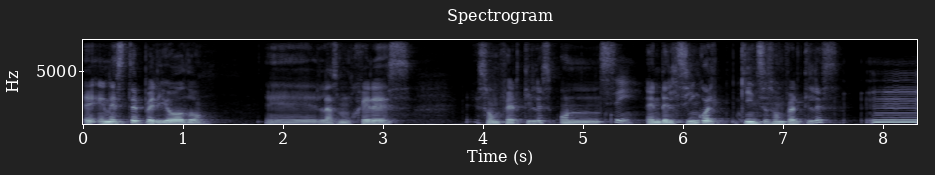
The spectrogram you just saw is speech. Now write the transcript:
E- En este periodo, eh, ¿las mujeres son fértiles? ¿O n- Sí. ¿En del 5 al 15 son fértiles? Mm,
